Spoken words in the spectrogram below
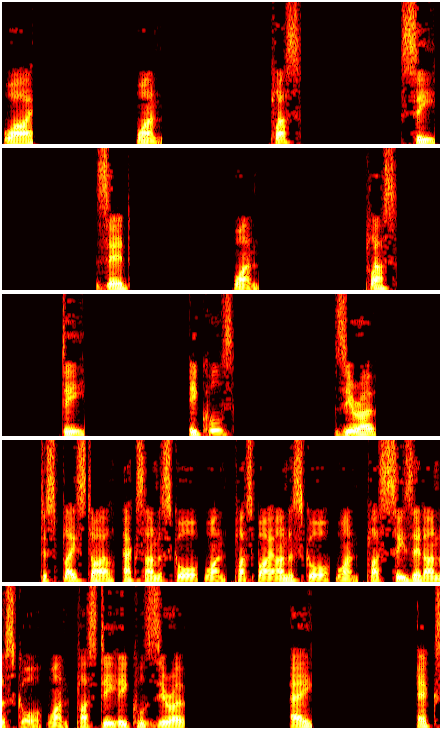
y one plus c z one plus d equals zero. Display style x underscore one plus by underscore one plus cz underscore one plus d equals zero. A. X.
